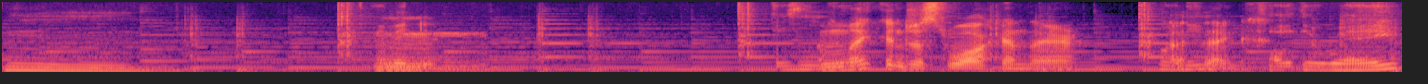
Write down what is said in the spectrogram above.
Hmm. I mean, doesn't I can just walk in there. I think. either way?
